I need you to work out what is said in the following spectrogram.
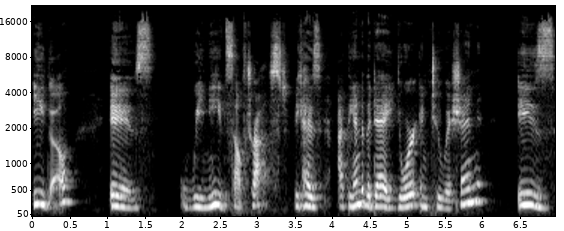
ego is we need self trust. Because at the end of the day, your intuition is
